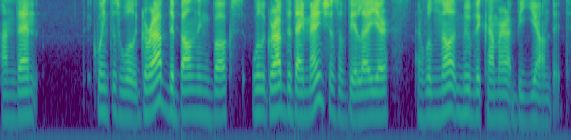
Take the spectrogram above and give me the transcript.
and then Quintus will grab the bounding box, will grab the dimensions of the layer and will not move the camera beyond it.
